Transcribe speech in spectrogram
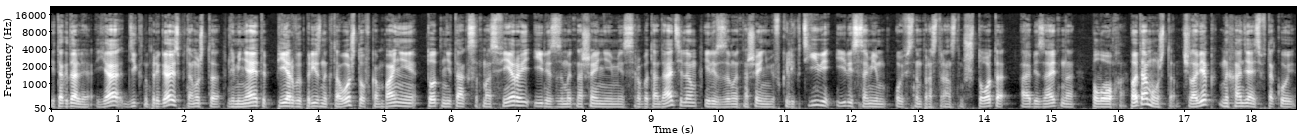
и так далее. Я дико напрягаюсь, потому что для меня это первый признак того, что в компании тот не так с атмосферой или с взаимоотношениями с работодателем, или с взаимоотношениями в коллективе, или с самим офисным пространством. Что-то обязательно плохо. Потому что человек, находясь в такой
